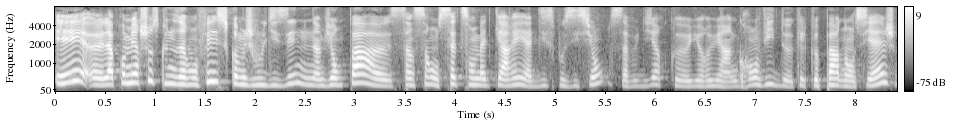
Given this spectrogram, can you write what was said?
Et la première chose que nous avons fait, comme je vous le disais, nous n'avions pas 500 ou 700 mètres carrés à disposition. Ça veut dire qu'il y aurait eu un grand vide quelque part dans le siège.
